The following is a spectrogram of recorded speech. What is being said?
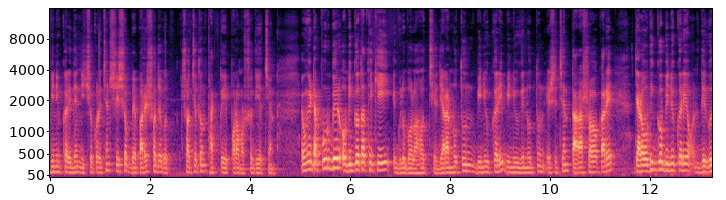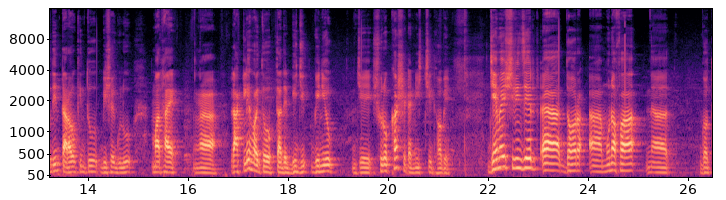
বিনিয়োগকারীদের নিশ্চয় করেছেন। সেসব ব্যাপারে সচেতন থাকতে পরামর্শ দিয়েছেন। এবং এটা পূর্বের অভিজ্ঞতা থেকেই এগুলো বলা হচ্ছে। যারা নতুন বিনিয়োগকারী, বিনিয়োগে নতুন এসেছেন, তারা সহকারে, যারা অভিজ্ঞ বিনিয়োগকারী দীর্ঘদিন, তারাও কিন্তু বিষয়গুলো মাথায় রাখলে হয়তো তাদের বিনিয়োগ যে সুরক্ষা, সেটা নিশ্চিত হবে। জেএমআই সিরিজের দর মুনাফা গত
